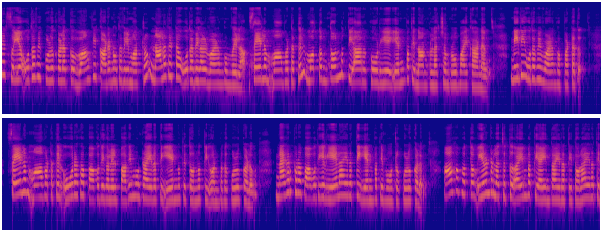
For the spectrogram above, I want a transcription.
உதவி குழுக்களுக்கு வங்கி கடனுதவி மற்றும் நலத்திட்ட உதவிகள் வழங்கும் விழா. சேலம் மாவட்டத்தில் மொத்தம் தொண்ணூற்றி ஆறு கோடியே எண்பத்தி நான்கு லட்சம் ரூபாய்க்கான நிதி உதவி வழங்கப்பட்டது. சேலம் மாவட்டத்தில் ஊரக பகுதிகளில் பதிமூன்றாயிரத்தி எழுநூற்றி தொண்ணூற்றி ஒன்பது குழுக்களும் நகர்ப்புற பகுதியில் ஏழாயிரத்தி எண்பத்தி மூன்று குழுக்களும். ஆக மொத்தம் இரண்டு லட்சத்து ஐம்பத்தி ஐந்தாயிரத்தி தொள்ளாயிரத்தி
